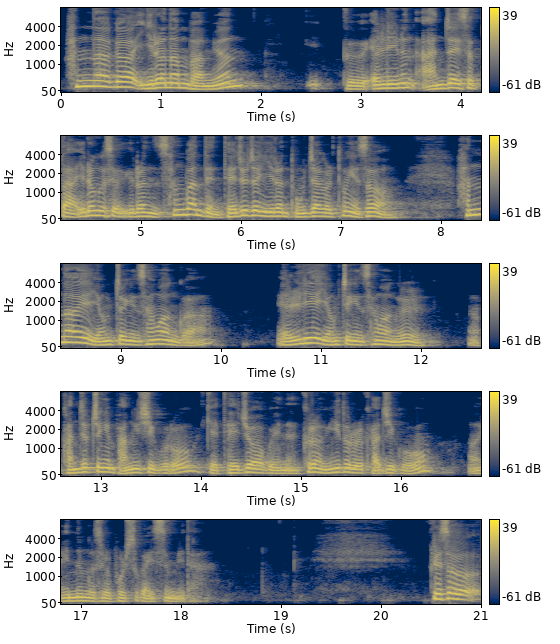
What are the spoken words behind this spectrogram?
한나가 일어난 반면 그 엘리는 앉아 있었다 이런 것을 이런 상반된 대조적인 이런 동작을 통해서 한나의 영적인 상황과 엘리의 영적인 상황을 간접적인 방식으로 이렇게 대조하고 있는 그런 의도를 가지고 어, 있는 것을 볼 수가 있습니다. 그래서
